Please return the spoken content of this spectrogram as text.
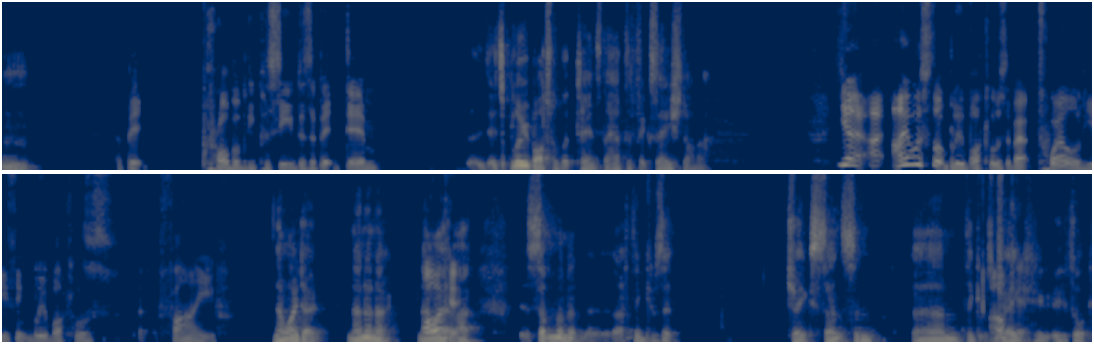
Mm. a bit probably perceived as a bit dim. It's Bluebottle that tends to have the fixation on her. Yeah, I, I always thought Bluebottle was about twelve. You think Bluebottle's uh, five? No, I don't. No, no, no. No, Oh, okay. I, I, someone, uh, I think it was it Jake Sanson. Um, I think it was Jake Okay. who, who thought.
